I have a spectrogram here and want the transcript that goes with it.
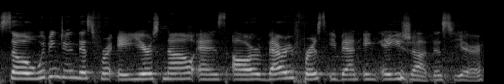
So we've been doing this for eight years now, and it's our very first event in Asia this year.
